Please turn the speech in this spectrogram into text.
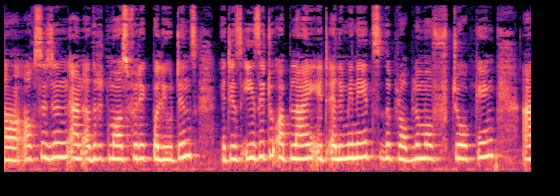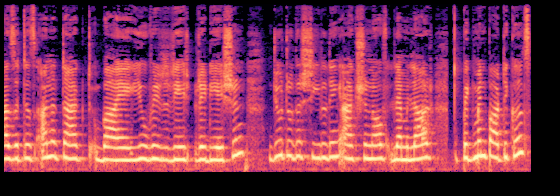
uh, oxygen and other atmospheric pollutants. It is easy to apply. It eliminates the problem of chalking as it is unattacked by UV radiation due to the shielding action of lamellar pigment particles.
